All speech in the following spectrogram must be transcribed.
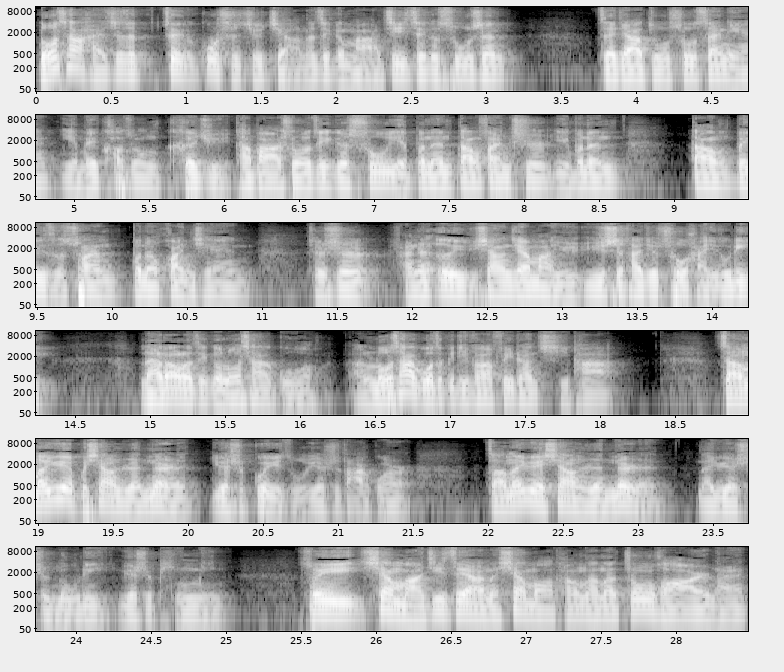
罗刹海市》的这个故事就讲了这个马季这个书生，在家读书三年也没考中科举，他爸说这个书也不能当饭吃，也不能当被子穿，不能换钱，就是反正恶语相加嘛。于于是他就出海游历。来到了这个罗刹国啊，罗刹国这个地方非常奇葩，长得越不像人的人，越是贵族，越是大官长得越像人的人，那越是奴隶，越是平民。所以像马季这样的相貌堂堂的中华儿男，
